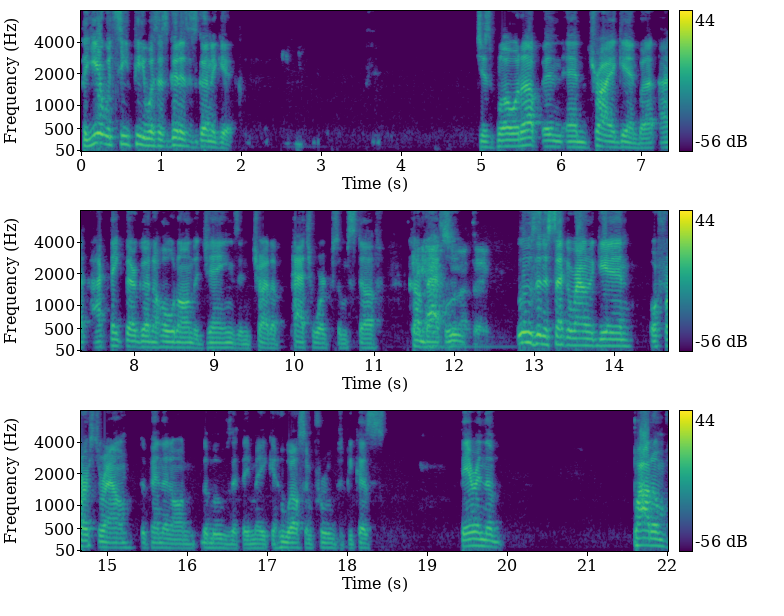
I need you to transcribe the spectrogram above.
the year with CP was as good as it's gonna get. Just blow it up and and try again. But I, I think they're gonna hold on to James and try to patchwork some stuff. Come They back, to, lose, lose in the second round again or first round, depending on the moves that they make and who else improves because they're in the bottom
